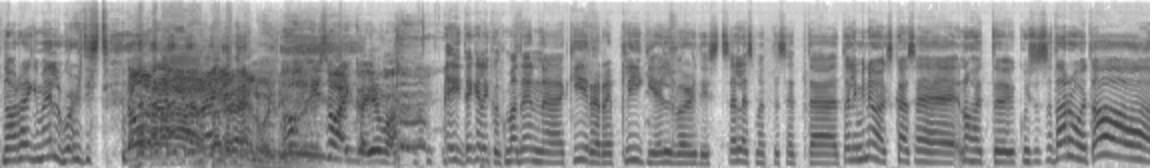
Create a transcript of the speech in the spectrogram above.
no räägime L-wordist. no räägime, räägime. oh, ei saa ikka ilma ei, tegelikult ma teen äh, kiire repliigi L-wordist selles mõttes, et äh, ta oli minu jaoks ka see noh, et äh, kui sa saad aru, et aa,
